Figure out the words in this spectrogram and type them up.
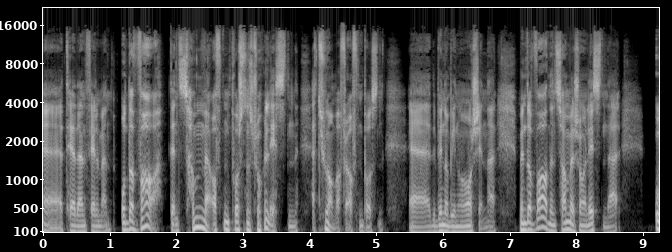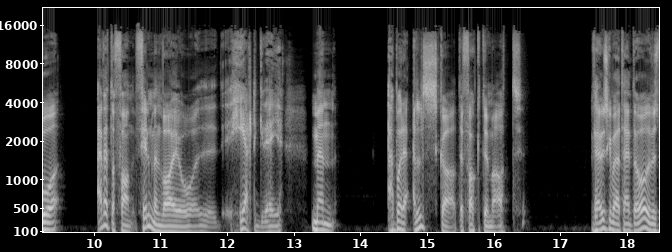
eh, til den filmen. Og da var den samme Aftenposten-journalisten Jeg tror han var fra Aftenposten, eh, det begynner å bli noen år siden her, men da var den samme journalisten der. Og jeg vet da faen, filmen var jo helt grei, men jeg bare elska det faktum at jeg husker bare jeg tenkte at hvis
